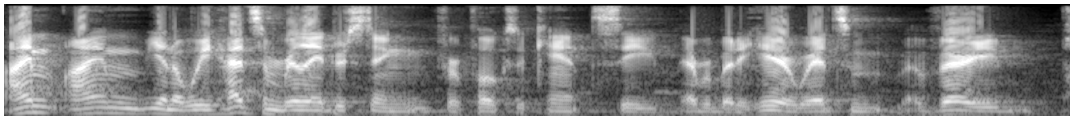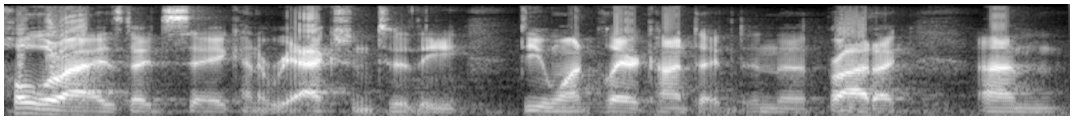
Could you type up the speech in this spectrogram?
I'm, I'm, you know, we had some really interesting for folks who can't see everybody here. We had some very polarized, I'd say, kind of reaction to the do you want player content in the product. Um,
